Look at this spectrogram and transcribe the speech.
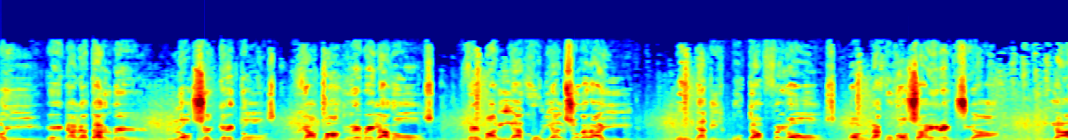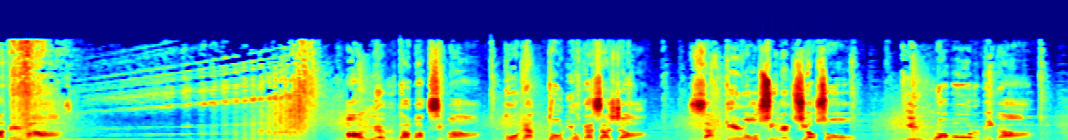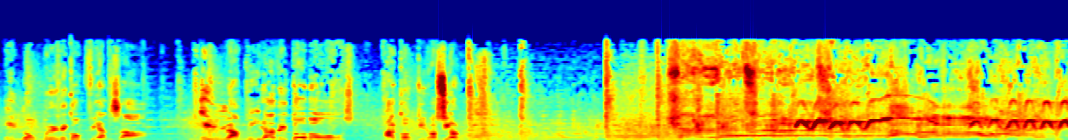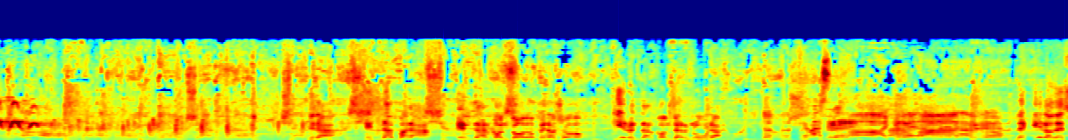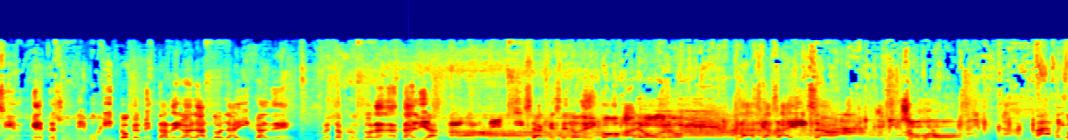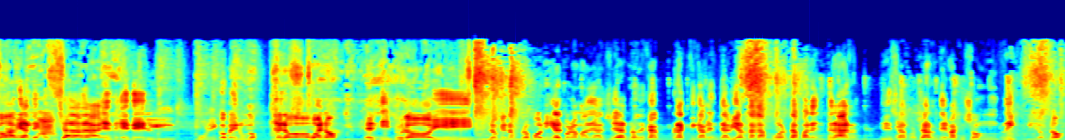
Hoy, en A la Tarde, los secretos jamás revelados de María Julia Alzogaray. Una disputa feroz por la jugosa herencia. Y además, alerta máxima con Antonio Gasalla. Saqueo silencioso y robo hormiga. El hombre de confianza en la mira de todos. A continuación. Mira, está para entrar con todo, pero yo quiero entrar con ternura. ¿Qué va a hacer? Ay, qué romántico. Les quiero decir que este es un dibujito que me está regalando la hija de nuestra productora Natalia. Isa, que se lo dedicó a Logro. Gracias a Isa. Sobó. Vamos, Todavía tengo hinchada en, en el público menudo. Pero bueno, el título y lo que nos proponía el programa de ayer nos deja prácticamente abierta la puerta para entrar y desarrollar temas que son ríspidos, ¿no?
